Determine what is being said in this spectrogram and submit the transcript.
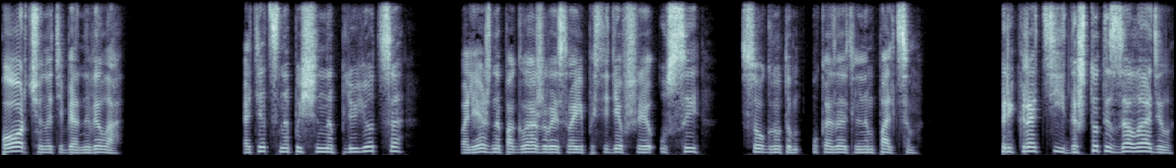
Порчу на тебя навела. Отец напыщенно плюется, полежно поглаживая свои посидевшие усы согнутым указательным пальцем. Прекрати, да что ты заладил?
